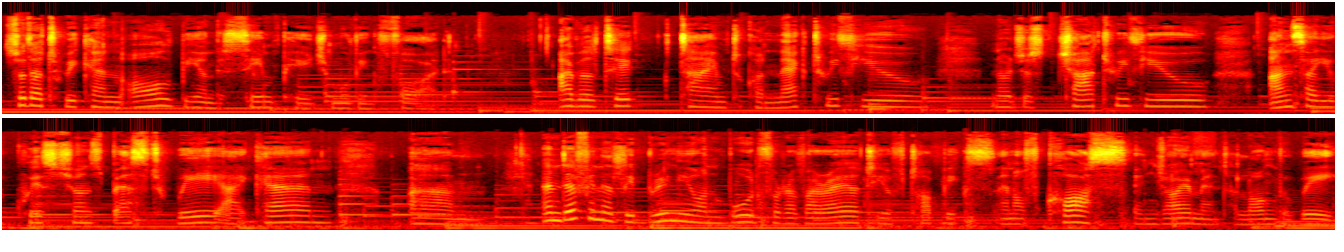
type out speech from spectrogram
so that we can all be on the same page moving forward. I will take time to connect with you, know, just chat with you, answer your questions best way I can, um, and definitely bring you on board for a variety of topics and, of course, enjoyment along the way.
